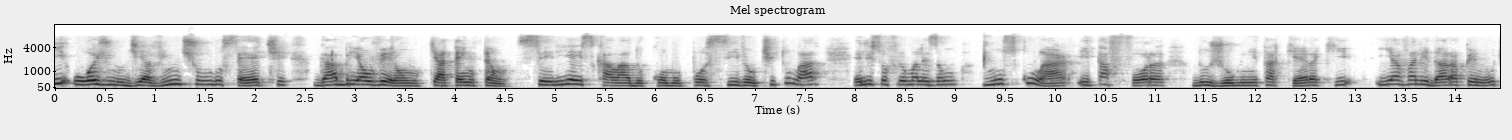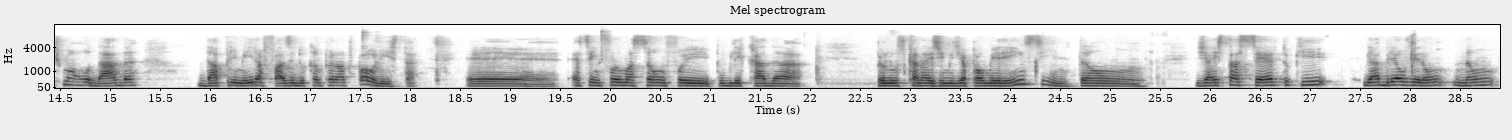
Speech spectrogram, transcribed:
E hoje, no dia 21 do 7, Gabriel Veron, que até então seria escalado como possível titular, ele sofreu uma lesão muscular e está fora do jogo em Itaquera, que ia validar a penúltima rodada da primeira fase do Campeonato Paulista. É, essa informação foi publicada pelos canais de mídia palmeirense, então já está certo que Gabriel Verón não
